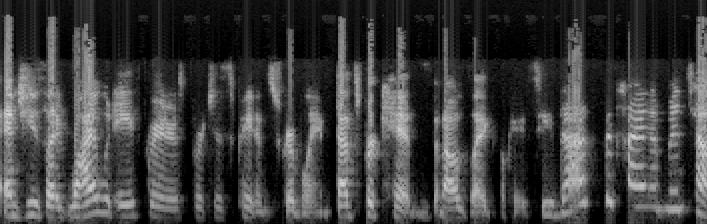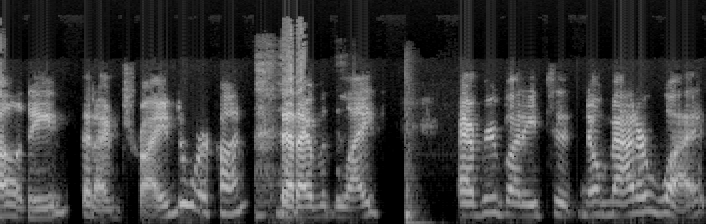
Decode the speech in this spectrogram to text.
And she's like, why would eighth graders participate in scribbling? That's for kids. And I was like, okay, see, that's the kind of mentality that I'm trying to work on, that I would like everybody to, no matter what,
